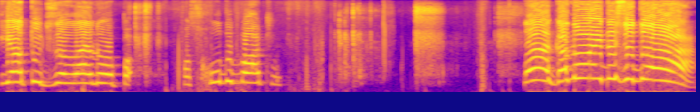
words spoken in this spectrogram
я тут зеленого па- Пасхуду бачу. Так, а ну йди сюди!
